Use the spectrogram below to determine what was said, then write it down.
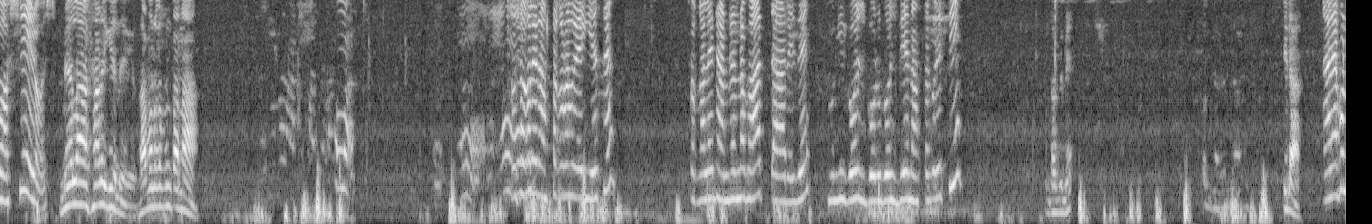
রস সে রস। মেলা শাড়ি কেনে? জামার কাছে তা না। তো সকালে নাস্তা করা হয়ে গিয়েছে। সকালে ঠান্ডা ঠান্ডা ভাত আর এই যে মুরগির গোশ গরু গোশ দিয়ে নাস্তা করেছি। আর এখন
